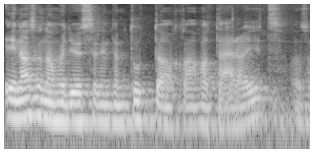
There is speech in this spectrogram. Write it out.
én azt gondolom, hogy ő szerintem tudta a határait az,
